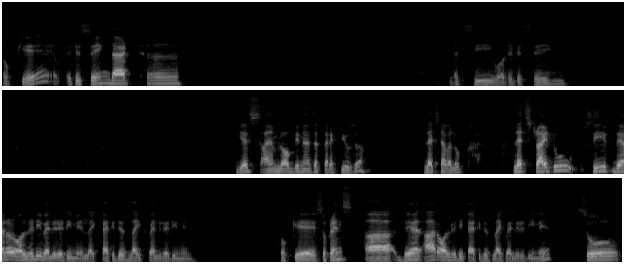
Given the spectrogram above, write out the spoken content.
Okay, it is saying that uh, let's see what it is saying. Yes i am logged in as a correct user. Let's have a look. Let's try to see if there are already validate email like packages like validate email okay so friends uh, there are already packages like validated email. So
